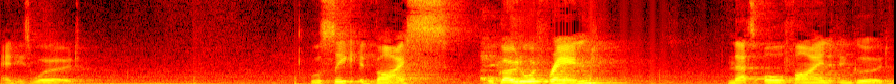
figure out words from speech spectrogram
and His Word. We'll seek advice, we'll go to a friend, and that's all fine and good.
